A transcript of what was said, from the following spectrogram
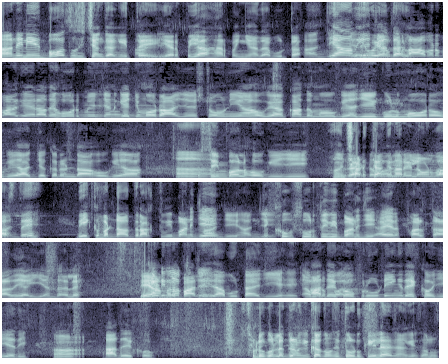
ਹਾਂ ਨਹੀਂ ਨਹੀਂ ਬਹੁਤ ਤੁਸੀਂ ਚੰਗਾ ਕੀਤਾ ਯਾਰ 50 ਰੁਪਈਆ ਦਾ ਬੂਟਾ। ਤੇ ਆਮ ਹੀ ਹੋ ਜਾਂਦਾ। ਫਲਾਵਰ ਵਗੈਰਾ ਦੇ ਹੋਰ ਮਿਲ ਜਾਣਗੇ ਜਿਵੇਂ ਰਾਜਸਟੋਨੀਆ ਹੋ ਗਿਆ ਕਦਮ ਹੋ ਗਿਆ ਜੀ ਗੁਲਮੋਹਰ ਹੋ ਗਿਆ ਜਕਰੰਡਾ ਹੋ ਗਿਆ ਹਾਂ। ਸਿੰਬਲ ਹੋ ਗਈ ਜੀ ਹਾਂ ਸੜਕਾਂ। ਕਿਨਾਰੇ ਲਾਉਣ ਵਾਸਤੇ। ਵੀ ਇੱਕ ਵੱਡਾ ਦਰਖਤ ਵੀ ਬਣ ਜੇ ਹਾਂਜੀ ਹਾਂਜੀ। ਤੇ ਖੂਬਸੂਰਤੀ ਵੀ ਬਣ ਜੇ। ਆ ਯਾਰ ਫਲ ਤਾਂ ਆਦੇ ਆਈ ਜਾਂਦਾ ਲੈ। ਇਹ ਕਿਹੜੀ ਰੁੱਤ ਅਮਰਪਾਲੀ ਚ? ਦਾ ਬੂਟਾ ਹੈ ਜੀ ਇਹ। ਆ। ਦੇਖੋ ਫਰੂਟਿੰਗ ਦੇਖੋ ਜੀ ਇਹਦੀ। ਹਾਂ। ਆ ਦੇਖੋ। ਤੁਹਾਡੇ ਕੋਲ ਲੱਗਣਗੇ ਕਦੋਂ ਅਸੀਂ ਤੋੜ ਕੇ ਹੀ ਲੈ ਜਾਾਂਗੇ ਤੁਹਾਨੂੰ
